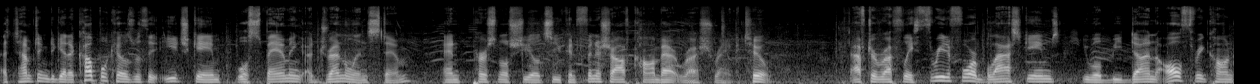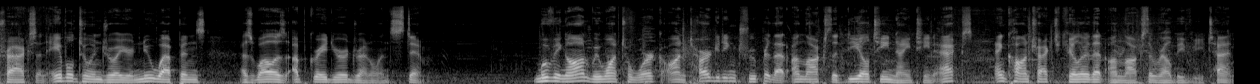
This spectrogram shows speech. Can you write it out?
attempting to get a couple kills with it each game while spamming Adrenaline Stim, and personal shield so you can finish off Combat Rush rank 2. After roughly 3 to 4 blast games, you will be done all 3 contracts and able to enjoy your new weapons as well as upgrade your adrenaline stim. Moving on, we want to work on Targeting Trooper that unlocks the DLT 19X and Contract Killer that unlocks the Relby V10.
